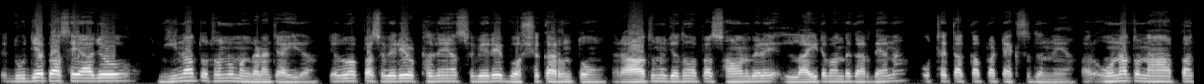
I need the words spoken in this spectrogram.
ਤੇ ਦੂਜੇ ਪਾਸੇ ਆ ਜੋ ਜਿਨ੍ਹਾਂ ਤੋਂ ਤੁਹਾਨੂੰ ਮੰਗਣਾ ਚਾਹੀਦਾ। ਜਦੋਂ ਆਪਾਂ ਸਵੇਰੇ ਉੱਠਦੇ ਆ ਸਵੇਰੇ ਬੁਰਸ਼ ਕਰਨ ਤੋਂ ਰਾਤ ਨੂੰ ਜਦੋਂ ਆਪਾਂ ਸੌਣ ਵੇਲੇ ਲਾਈਟ ਬੰਦ ਕਰਦੇ ਆ ਨਾ ਉੱਥੇ ਤੱਕ ਆਪਾਂ ਟੈਕਸ ਦਿੰਨੇ ਆ ਪਰ ਉਹਨਾਂ ਤੋਂ ਨਾ ਆਪਾਂ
